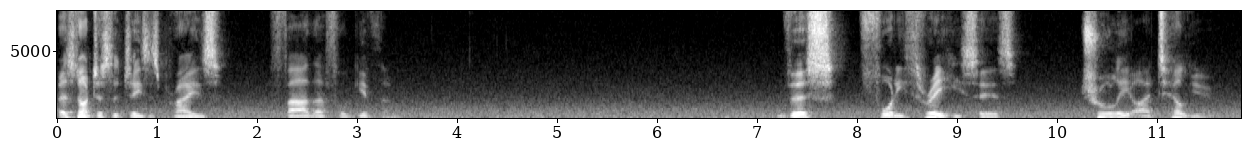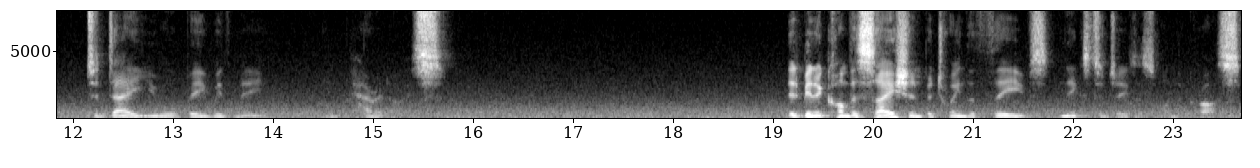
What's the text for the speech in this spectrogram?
But it's not just that Jesus prays, Father, forgive them. Verse 43, he says, Truly I tell you, today you will be with me in paradise. There'd been a conversation between the thieves next to Jesus on the cross.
